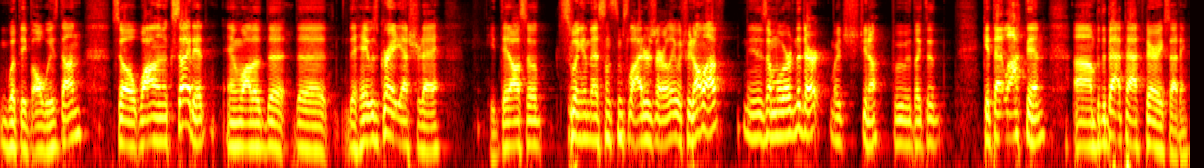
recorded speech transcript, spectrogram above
what they've always done? So while I'm excited and while the the the, the hit was great yesterday, he did also swing and miss on some sliders early, which we don't love. Some were in the dirt, which you know we would like to get that locked in. Um, but the bat path very exciting.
